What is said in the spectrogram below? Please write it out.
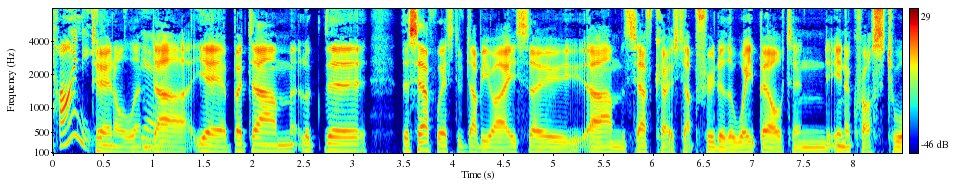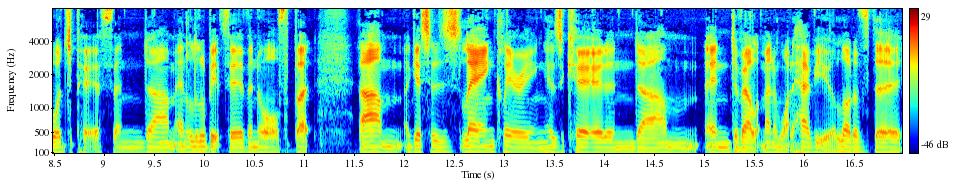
Tiny. nocturnal and Yeah. uh, yeah. But um, look, the the southwest of WA, so um, south coast up through to the wheat belt and in across towards Perth and um, and a little bit further north. But um, I guess as land clearing has occurred and um, and development and what have you, a lot of the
